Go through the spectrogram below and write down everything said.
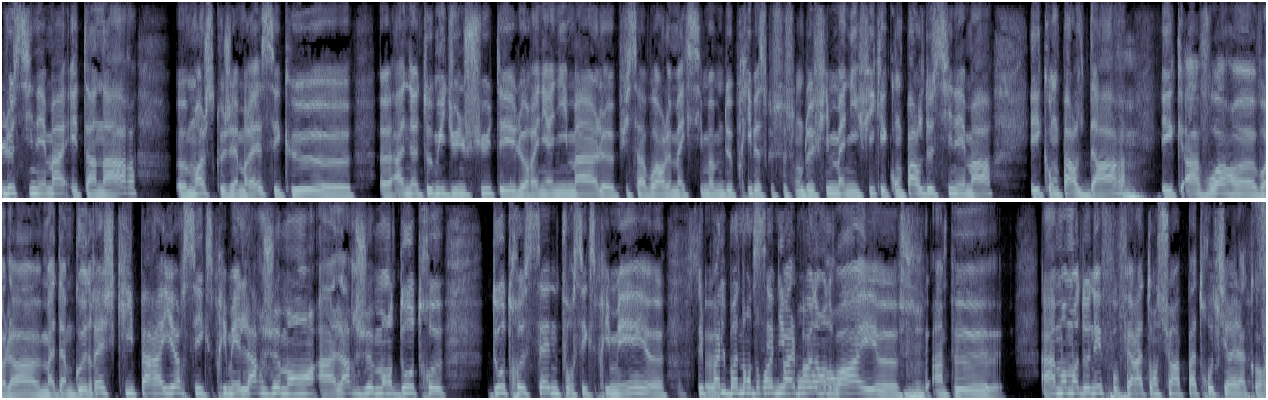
Le cinéma est un art. Euh, moi, ce que j'aimerais, c'est que euh, Anatomie d'une chute et Le règne animal puissent avoir le maximum de prix parce que ce sont deux films magnifiques et qu'on parle de cinéma et qu'on parle d'art et qu'avoir euh, voilà Madame Godrèche qui par ailleurs s'est exprimée largement, a largement d'autres d'autres scènes pour s'exprimer. euh, C'est pas le bon endroit. c'est ni pas le bon moment. endroit et euh, un peu. À un moment donné, il faut faire attention à pas trop tirer la corde.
